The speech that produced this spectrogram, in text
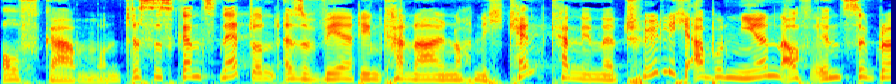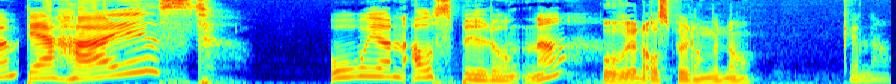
Aufgaben. Und das ist ganz nett. Und also wer den Kanal noch nicht kennt, kann den natürlich abonnieren auf Instagram. Der heißt Orion Ausbildung, ne? Orion Ausbildung, genau. Genau.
